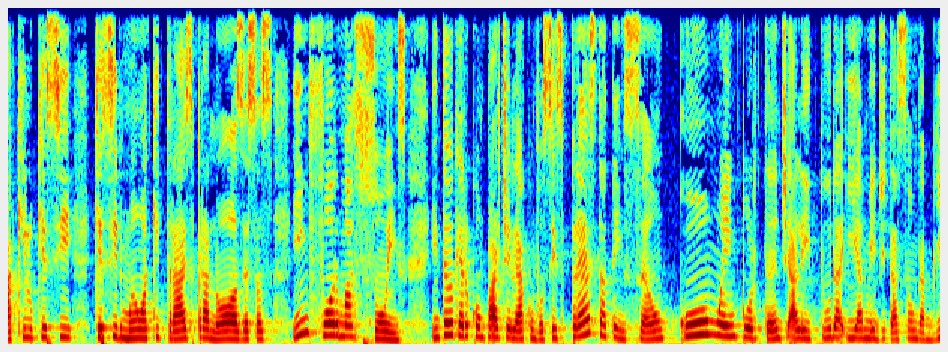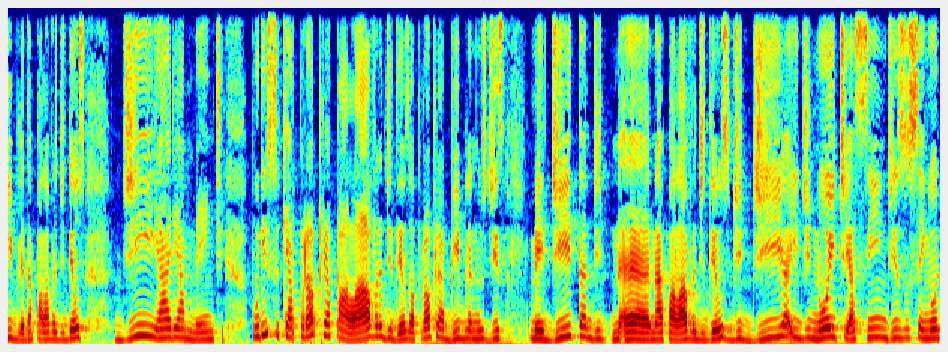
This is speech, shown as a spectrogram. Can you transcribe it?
aquilo que esse, que esse irmão aqui traz para nós, essas informações. Então eu quero compartilhar com vocês, presta atenção como é importante a leitura e a meditação da Bíblia, da palavra de Deus, diariamente. Por isso que a própria palavra de Deus, a própria Bíblia nos diz: medita de, é, na palavra de Deus de dia e de noite, assim diz o Senhor.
